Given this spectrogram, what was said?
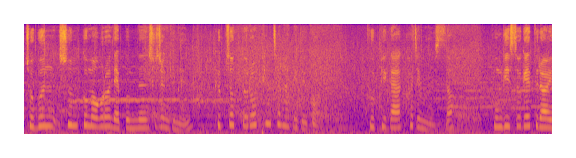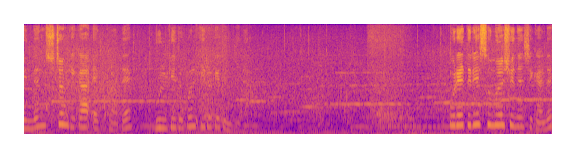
좁은 숨구멍으로 내뿜는 수증기는 급속도로 팽창하게 되고 부피가 커짐으로써 공기 속에 들어있는 수증기가 액화돼 물기둥을 이루게 됩니다. 고래들이 숨을 쉬는 시간은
